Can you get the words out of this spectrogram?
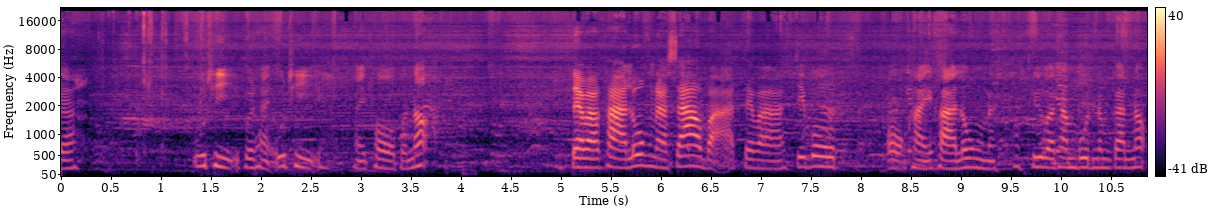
กาอุทิเพิ่นให้อุทิให้พ่อเพิ่นเนาะแต่ว่าค่าลงน่ะเศร้าบาท แต่ว่าเจโบออกให้ค่าลงนะคือว่าทำบุญนำกันเนาะ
